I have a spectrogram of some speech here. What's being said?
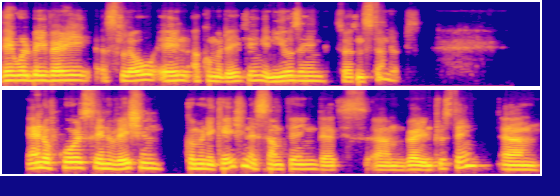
they will be very slow in accommodating and using certain standards. And of course, innovation communication is something that's um, very interesting. Um,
